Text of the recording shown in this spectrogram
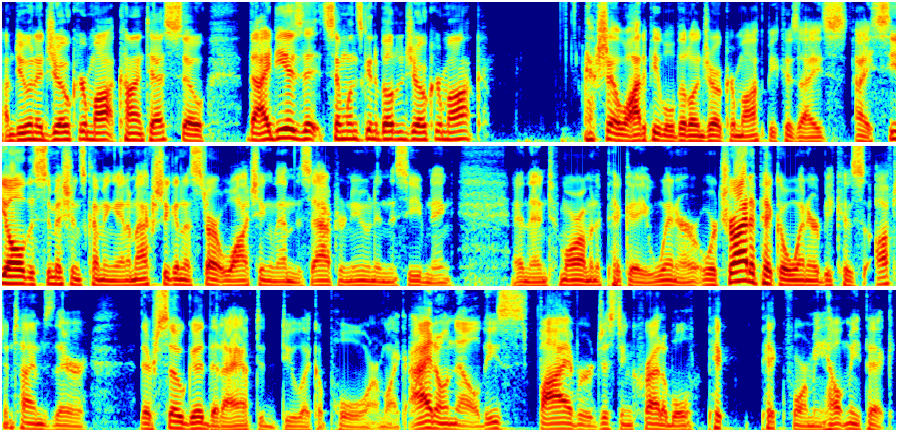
I'm doing a Joker MOC contest. So the idea is that someone's going to build a Joker MOC actually a lot of people build on Joker MOC because I, I see all the submissions coming in. I'm actually going to start watching them this afternoon and this evening, and then tomorrow I'm going to pick a winner or try to pick a winner because oftentimes they're they're so good that I have to do like a poll where I'm like I don't know these five are just incredible. Pick pick for me, help me pick,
